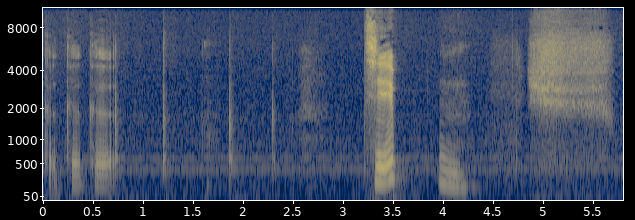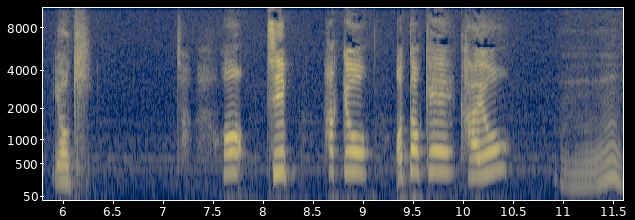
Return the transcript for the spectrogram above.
그, 그, 그. 집. 음. 슈, 여기. 자, 어, 집, 학교, 어떻게 가요? 음,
